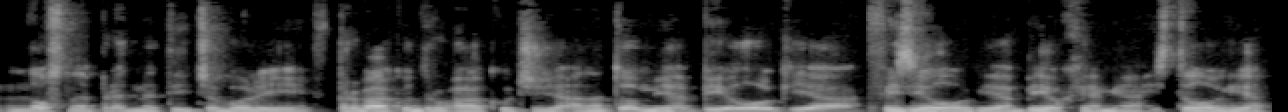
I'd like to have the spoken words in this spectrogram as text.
nosné predmety, čo boli v prváku, druháku, čiže anatómia, biológia, fyziológia, biochémia, histológia,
